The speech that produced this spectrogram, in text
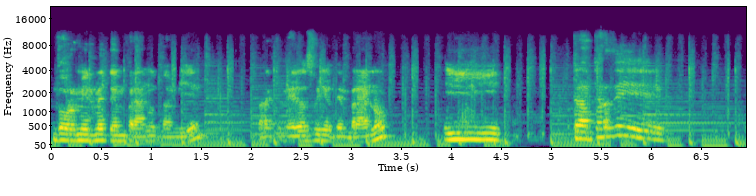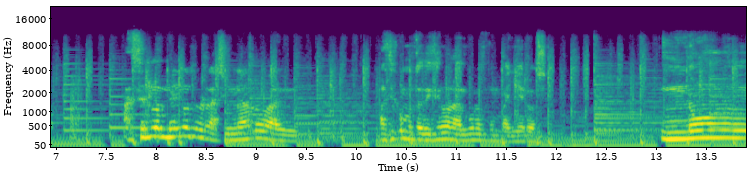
dormirme temprano también, para que me dé sueño temprano y tratar de hacerlo menos relacionado al, así como te dijeron algunos compañeros, no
